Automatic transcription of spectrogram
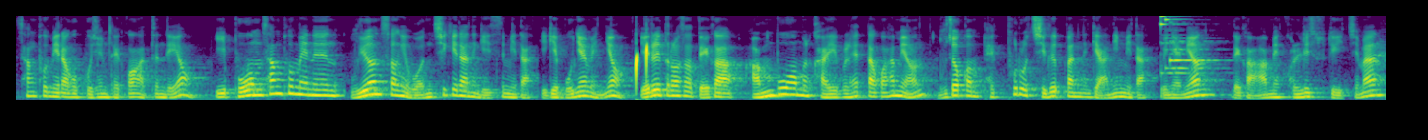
상품이라고 보시면 될 것 같은데요. 이 보험 상품에는 우연성의 원칙이라는 게 있습니다. 이게 뭐냐면요. 예를 들어서 내가 암보험을 가입을 했다고 하면 무조건 100% 지급받는 게 아닙니다. 왜냐면 내가 암에 걸릴 수도 있지만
